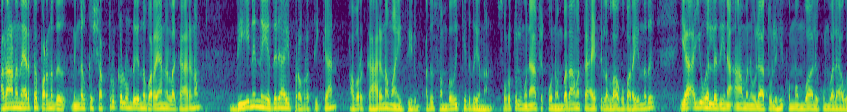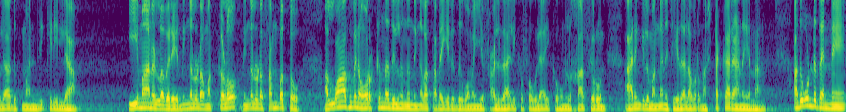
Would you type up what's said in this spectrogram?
അതാണ് നേരത്തെ പറഞ്ഞത് നിങ്ങൾക്ക് ശത്രുക്കളുണ്ട് എന്ന് പറയാനുള്ള കാരണം ദീനിന് എതിരായി പ്രവർത്തിക്കാൻ അവർ കാരണമായി തീരും അത് സംഭവിക്കരുത് എന്നാണ്. സൂറത്തുൽ മുനാഫിഖൂൻ ഒമ്പതാമത്തെ ആയത്തിൽ അള്ളാഹു പറയുന്നത് യാ അയ്യുഹല്ലദീന ആമനുലാ തുൽഹിക്കും അംവാലുക്കും വലാ ഉലാദുക്കും അൻദിക്കിരില്ല ഈമാനുള്ളവരെ നിങ്ങളുടെ മക്കളോ നിങ്ങളുടെ സമ്പത്തോ അള്ളാഹുവിനെ ഓർക്കുന്നതിൽ നിന്ന് നിങ്ങളെ തടയരുത്. വമയ്യ ഫൽദാലിക്ക ഫൗലായിക്കഹുമുൽ ഖാസിറൂൻ. ആരെങ്കിലും അങ്ങനെ ചെയ്താൽ അവർ നഷ്ടക്കാരാണ് എന്നാണ്. അതുകൊണ്ട് തന്നെ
